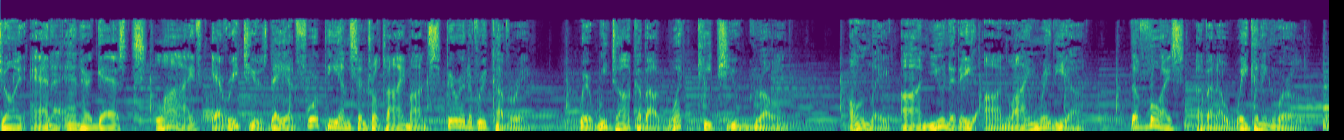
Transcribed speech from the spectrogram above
Join Anna and her guests live every Tuesday at 4 p.m. Central Time on Spirit of Recovery, where we talk about what keeps you growing. Only on Unity Online Radio, the voice of an awakening world.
